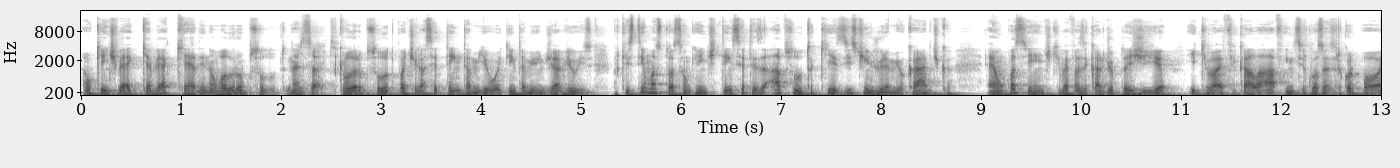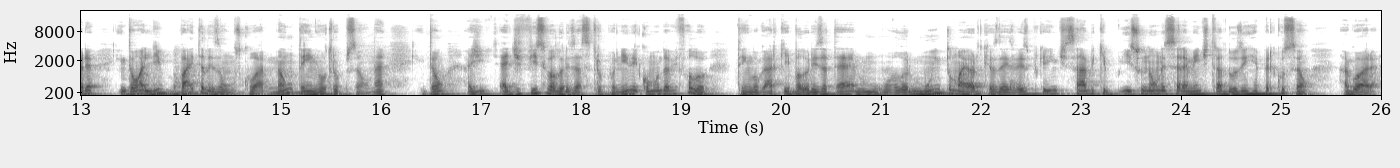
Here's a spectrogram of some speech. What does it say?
o que a gente vê é quer ver a queda e não o valor absoluto, né? Exato. Porque o valor absoluto pode chegar a 70 mil, 80 mil, a gente já viu isso. Porque se tem uma situação que a gente tem certeza absoluta que existe injúria miocárdica, é um paciente que vai fazer cardioplegia e que vai ficar lá a fim de circulação extracorpórea, então ali vai ter lesão muscular, não tem outra opção, né? Então a gente, é difícil valorizar essa troponina e como o Davi falou, tem lugar que valoriza até um valor muito maior do que as 10 vezes, porque a gente sabe que isso não necessariamente traduz em repercussão. Agora,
